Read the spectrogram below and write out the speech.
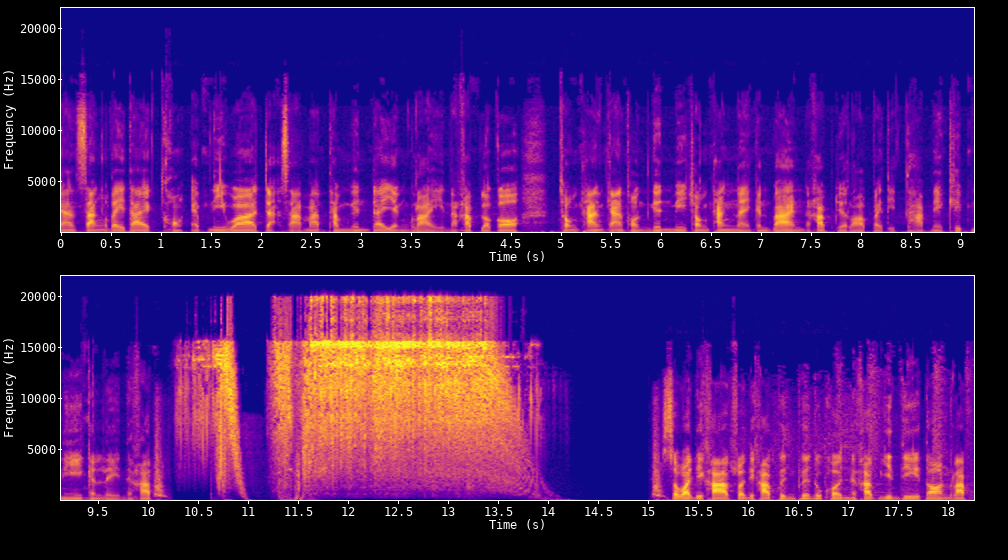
การสร้างรายได้ของแอปนี้ว่าจะสามารถทำเงินได้อย่างไรนะครับแล้วก็ช่องทางการถอนเงินมีช่องทางไหนกันบ้างนะครับ เดี๋ยวเราไปติดตามในคลิปนี้กันเลยนะครับ สวัสดีครับ สวัสดีครับเพื่อนๆทุกคนนะครับ ยินดีต้อนรับเ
